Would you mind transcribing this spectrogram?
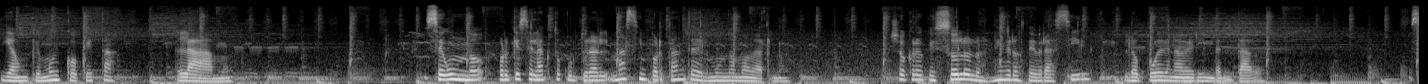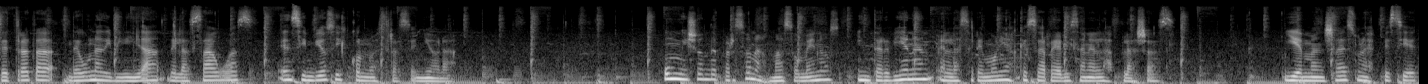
y aunque muy coqueta, la amo. Segundo, porque es el acto cultural más importante del mundo moderno. Yo creo que solo los negros de Brasil lo pueden haber inventado. Se trata de una divinidad de las aguas en simbiosis con Nuestra Señora. Un millón de personas más o menos intervienen en las ceremonias que se realizan en las playas. Iemanjá es una especie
